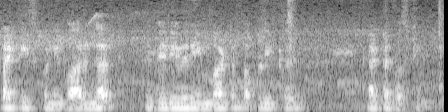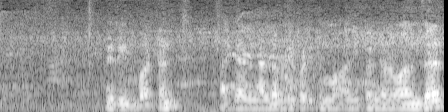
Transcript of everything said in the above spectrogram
ப்ராக்டிஸ் பண்ணி பாருங்கள். இது வெரி வெரி இம்பார்ட்டன்ட் பப்ளிக் கேட்ட கொஸ்டின் வெரி இம்பார்ட்டன்ட் அதுக்காக நல்லபடி படிக்கணும் அது கொஞ்சம் வாழ்ந்தால்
